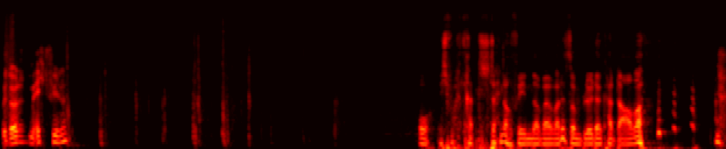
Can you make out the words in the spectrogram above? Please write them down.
Bedeutet mir echt viel. Oh, ich wollte gerade einen Stein aufheben, dabei war das so ein blöder Kadaver.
